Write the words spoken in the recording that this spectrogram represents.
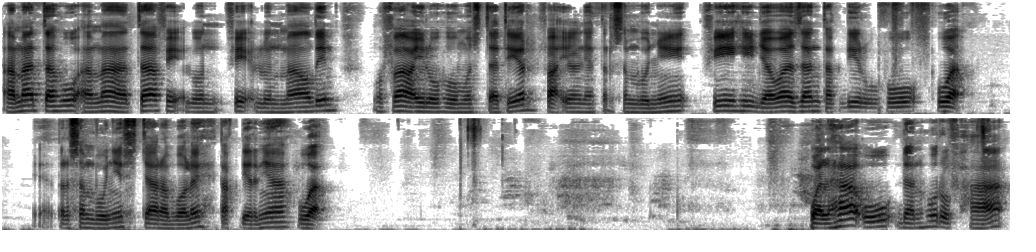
amatahu amata fi'lun fi'lun madin fa'iluhu mustatir fa'ilnya tersembunyi fihi jawazan takdiruhu huwa ya, tersembunyi secara boleh takdirnya huwa wal ha'u dan huruf ha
